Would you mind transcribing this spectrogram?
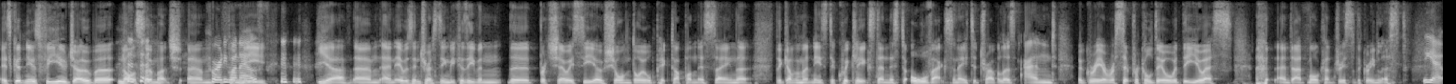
it's good news for you, Joe, but not so much um, for anyone for else. yeah, um, and it was interesting because even the British Airways CEO Sean Doyle picked up on this, saying that the government needs to quickly extend this to all vaccinated travellers and agree a reciprocal deal with the US and add more countries to the green list. Yeah,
